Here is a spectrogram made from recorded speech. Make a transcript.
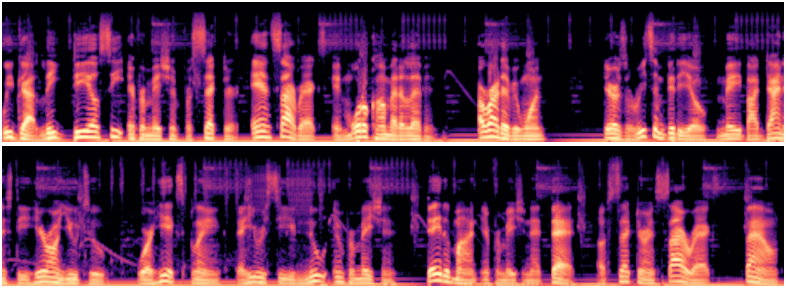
we've got leaked DLC information for Sektor and Cyrax in Mortal Kombat 11. Alright everyone, there is a recent video made by Dynasty here on YouTube where he explained that he received new information, data mine information at that, of Sektor and Cyrax found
